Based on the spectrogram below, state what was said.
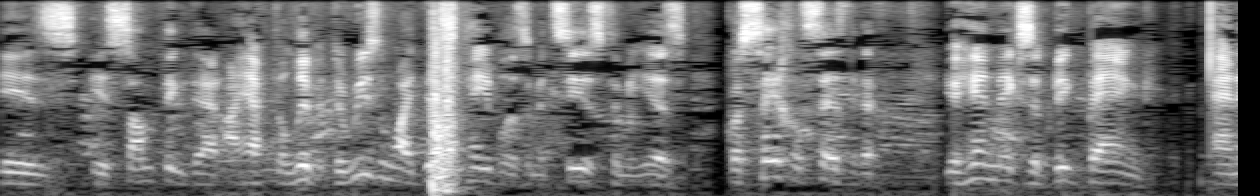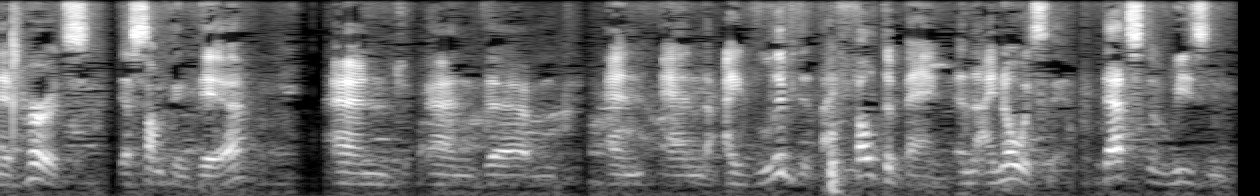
is is something that I have to live it. The reason why this table is a mitzias to me is because Seichel says that if your hand makes a big bang and it hurts, there's something there. And and um, and and I've lived it. I felt the bang, and I know it's there. That's the reason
